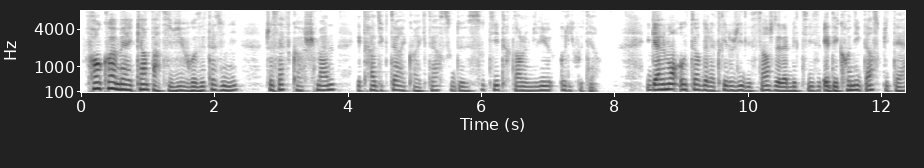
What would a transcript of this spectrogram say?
Franco-américain parti vivre aux États-Unis, Joseph Kochman est traducteur et correcteur sous de sous-titres dans le milieu hollywoodien. Également auteur de la trilogie des singes de la bêtise et des chroniques d'un Spiter,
